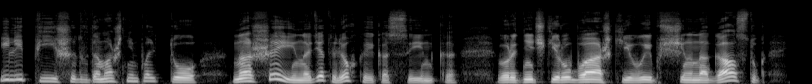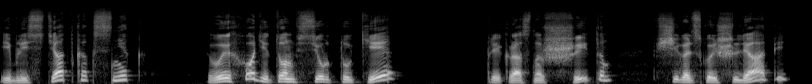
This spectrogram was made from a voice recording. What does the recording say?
или пишет в домашнем пальто. На шее надета легкая косынка, воротнички рубашки выпущены на галстук и блестят, как снег. Выходит он в сюртуке, прекрасно сшитом, в щегольской шляпе.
